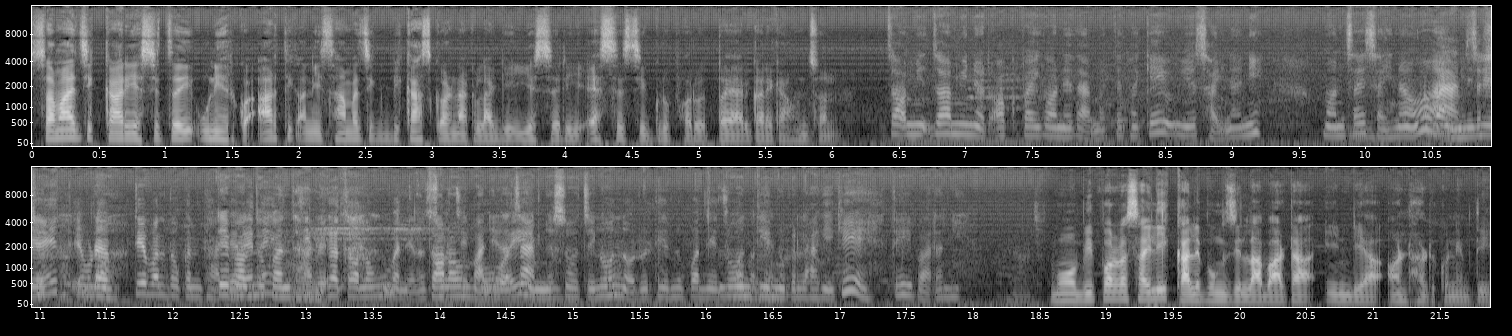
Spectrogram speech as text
सामाजिक कार्यसितै उनीहरूको आर्थिक अनि सामाजिक विकास गर्नका लागि यसरी एसएससी ग्रुपहरू तयार गरेका हुन्छन्। जमिन जमिनहरू अकुपाई गर्ने त हाम्रो त्यसमा केही उयो छैन नि। मन चाहिँ छैन हो। हामीले एउटा टेबल दोकान टेबल चलाउँ भनेर चलाउँ भनेर। चाहिँ हामीले सोचेको। लोनहरू तिर्नुपर्ने लोन। तिर्नुको लागि के? त्यही भएर नि। म विपल शैली कालेबुङ जिल्लाबाट इन्डिया अनहडको निम्ति।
